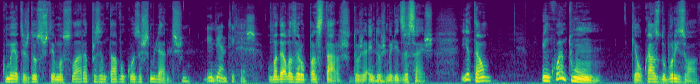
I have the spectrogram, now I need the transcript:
cometas do sistema solar apresentavam coisas semelhantes. Idênticas. Uma delas era o Pan-STARRS, em 2016. E então, enquanto um, que é o caso do Borisov,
